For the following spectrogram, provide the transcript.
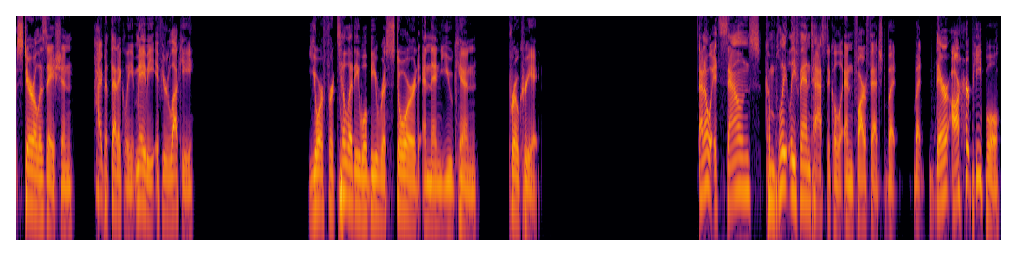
sterilization hypothetically, maybe if you're lucky, your fertility will be restored and then you can procreate. I know it sounds completely fantastical and far fetched, but but there are people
